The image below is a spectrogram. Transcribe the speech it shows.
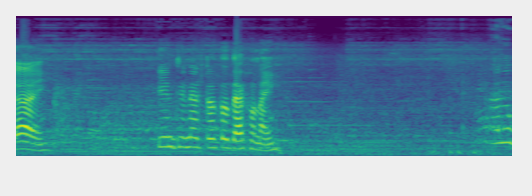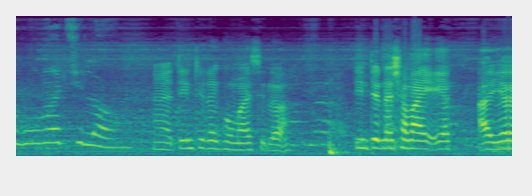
তাই? তিন টিনেরটা তো দেখো নাই। আমি ঘুম ঘুমাইছিলাম হ্যাঁ টিনটিনে ঘুমাইছিল। টিনটিনের সময় এক আইয়া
